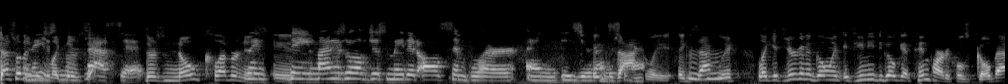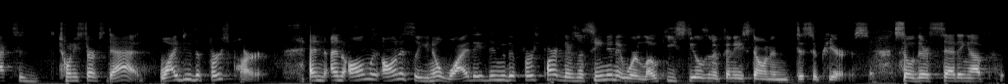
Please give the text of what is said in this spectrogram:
That's what and I mean. Like there's past it. There's no cleverness. They, in... they might as well have just made it all simpler and easier to exactly, understand. Exactly. Mm-hmm. Like if you're gonna go in, if you need to go get Pym particles, go back to Tony Stark's dad. Why do the first part? And and honestly, you know why they do the first part? There's a scene in it where Loki steals an Infinity Stone and disappears. So they're setting up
